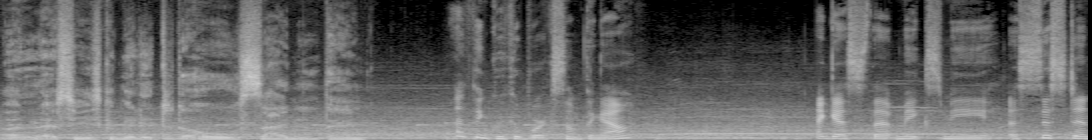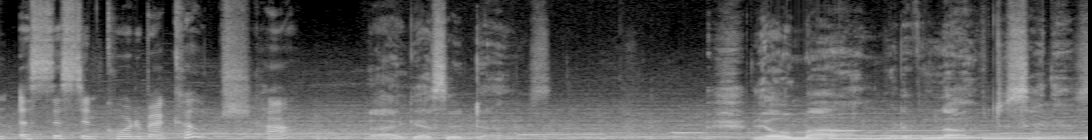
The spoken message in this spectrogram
Unless he's committed to the whole signing thing. I think we could work something out. I guess that makes me assistant assistant quarterback coach, huh? I guess it does. Your mom would have loved to see this.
